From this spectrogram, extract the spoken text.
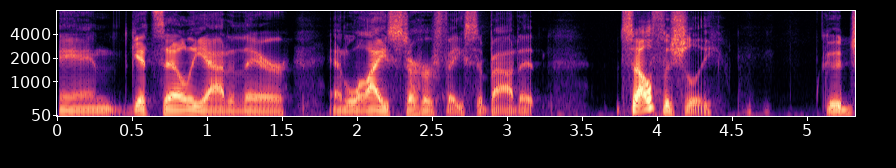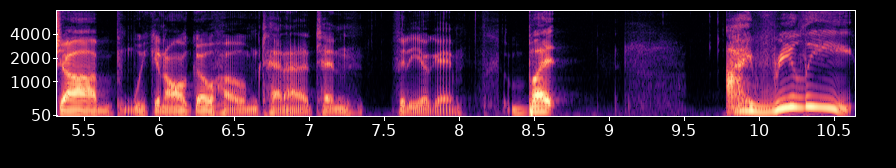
and gets Ellie out of there and lies to her face about it selfishly good job. We can all go home. 10 out of 10 video game. But I really,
